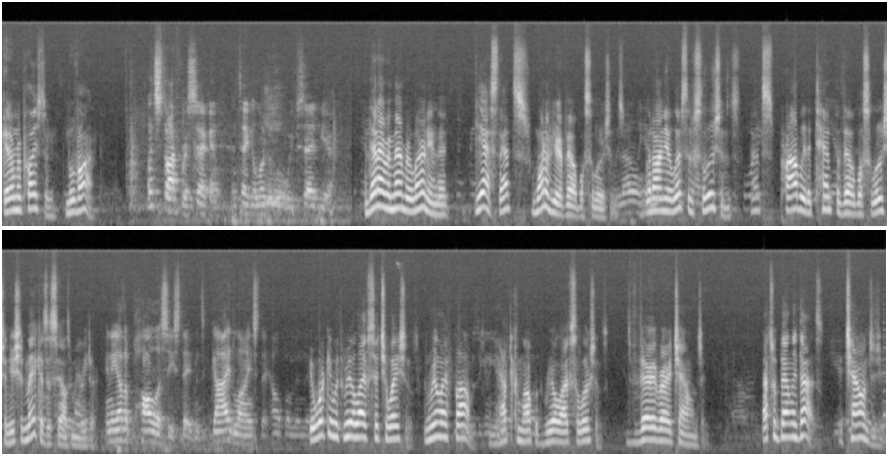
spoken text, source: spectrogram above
get him replaced and move on. Let's stop for a second and take a look at what we've said here. And then I remember learning that, yes, that's one of your available solutions. But on your list of solutions, that's probably the 10th available solution you should make as a sales manager. Any other policy statements, guidelines to help them in their... You're working with real life situations and real life problems, and you have to come up with real life solutions. It's very, very challenging. That's what Bentley does. It challenges you.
